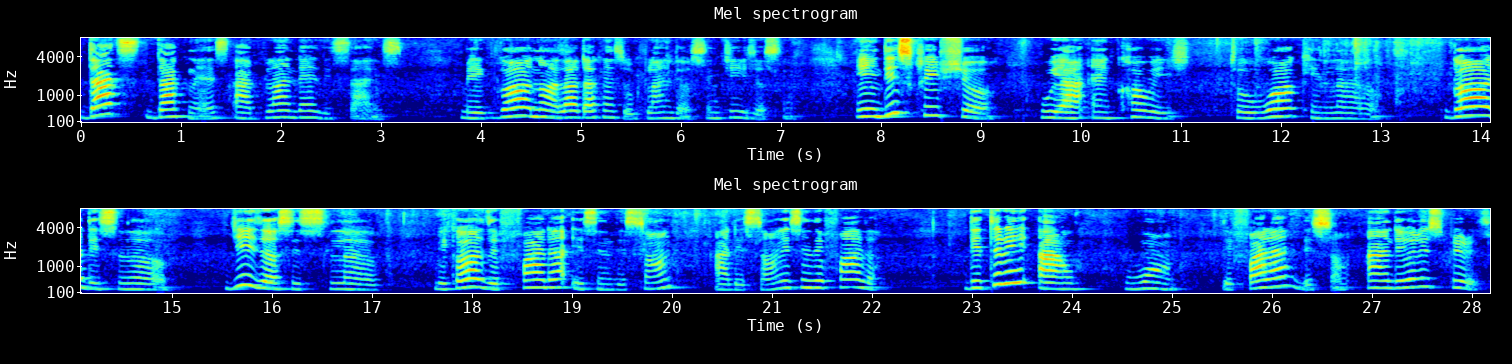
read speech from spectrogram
that darkness hath blinded his eyes. May God not allow darkness to blind us in Jesus' name. In this scripture, we are encouraged to walk in love. God is love. Jesus is love because the Father is in the Son and the Son is in the Father. The three are one the Father, the Son, and the Holy Spirit.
